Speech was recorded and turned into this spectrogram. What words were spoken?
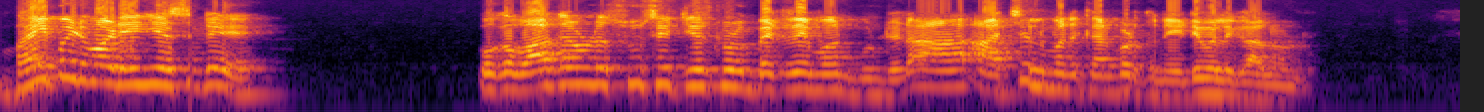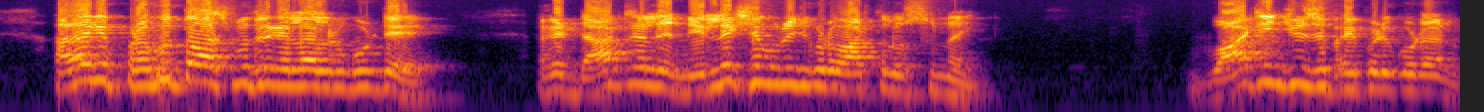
భయపడి వాడు ఏం చేస్తుంటే ఒక వాతావరణంలో సూసైడ్ చేసుకోవడం బెటర్ ఏమో అనుకుంటాడు. ఆ ఆ అచ్చలు మనకు కనపడుతున్నాయి ఇటీవలి కాలంలో. అలాగే ప్రభుత్వ ఆసుపత్రికి వెళ్ళాలనుకుంటే అక్కడ డాక్టర్ల నిర్లక్ష్యం గురించి కూడా వార్తలు వస్తున్నాయి. వాటిని చూసి భయపడి కూడాను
